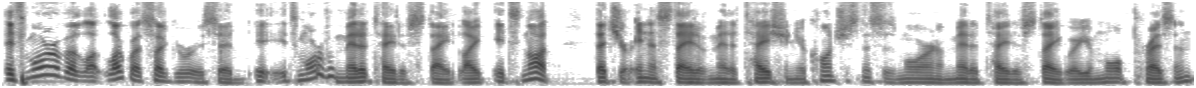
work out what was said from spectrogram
it's more of a like what Sadhguru said. It's more of a meditative state. Like it's not that you're in a state of meditation. Your consciousness is more in a meditative state where you're more present.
